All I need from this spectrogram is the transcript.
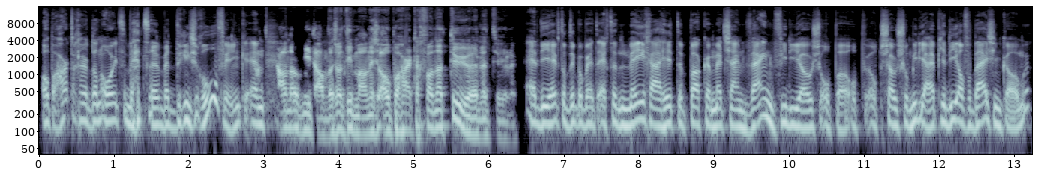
Openhartiger dan ooit met, uh, met Dries Rolvink. En, dat kan ook niet anders, want die man is openhartig van nature natuurlijk. En die heeft op dit moment echt een mega hit te pakken met zijn wijnvideo's op, uh, op, op social media. Heb je die al voorbij zien komen?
